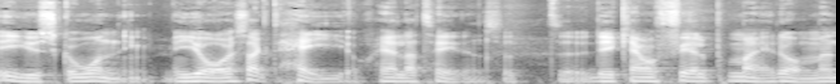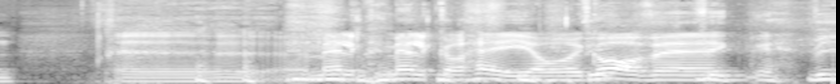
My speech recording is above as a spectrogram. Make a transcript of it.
är ju skåning, men jag har sagt hejer hela tiden. Så eh, det är kanske fel på mig då, men eh, Melk, Melker Heijer gav, vi, vi,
